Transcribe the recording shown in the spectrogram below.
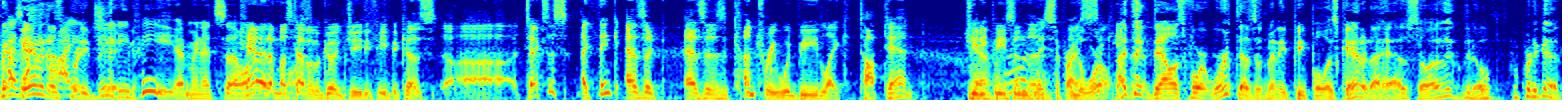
Has Canada's pretty big. GDP. I mean, it's uh, Canada must most- have a good GDP because uh, Texas, I think, as a as a country, would be like top ten GDPs in the in the world. I think Dallas Fort Worth has as many people as Canada has, so I think you know we're pretty good.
